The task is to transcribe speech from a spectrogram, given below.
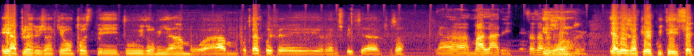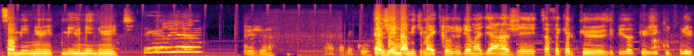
Et il y a plein de gens qui ont posté et tout, ils ont mis ah, moi, mon podcast préféré, rien de spécial, tout ça. Ah, malade, hein. Ça, ça genre-. Il y a des gens qui ont écouté 700 minutes, 1000 minutes. Sérieux? je te jure. Ah, J'ai une amie qui m'a écrit aujourd'hui, elle m'a dit, ah, j'ai, ça fait quelques épisodes que j'écoute plus.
